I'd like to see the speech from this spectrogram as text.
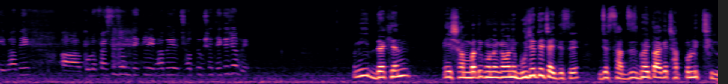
এভাবে আহ, কোনো ফ্যাসিজম দেখলে এভাবে ছদ্মবেশে থেকে যাবে? উনি দেখেন এই সাংবাদিক ওনাকে মানে বুঝাতে চাইতেছে যে সার্জিস ভাই তো আগে ছাত্রলীগ ছিল।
